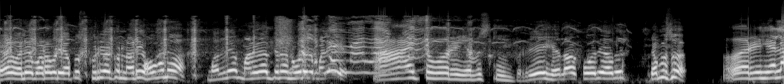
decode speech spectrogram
ಹೇಳ ಒಲೆ ಬಡ ಬಡಿ ವಾಪಸ್ ಕುರಿ ಹಾಕೊಂಡು ನಡಿ ಹೋಗೋಣ. ಮೊದಲೇ ಮಳೆಗಾಲ ದಿನ ನೋಡಿದ ಮಳಿ? ಆಯ್ತು ತಗೋರಿ ಎಬಸ್ತೀನಿ ಬರೀ ಹೇಳಾಕ್ ಹೋದೆ ಅದು. ಎಬಸು ಅವ್ರಿ ಎಲ್ಲ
